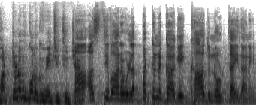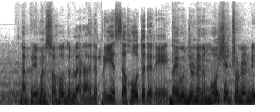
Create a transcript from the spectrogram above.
పట్టణం కొరకు వేచి ಆ చూచాడు ಅಸ್ಥಿವಾರವುಳ್ಳ ಪಟ್ಟಣಕ್ಕಾಗಿ ಕಾದು ನೋಡ್ತಾ ಇದ್ದಾನೆ నా ప్రియమైన సహోదరులారా ನನ್ನ ಪ್ರಿಯ ಸಹೋದರರೇ దైవజనుడైన మోసే చూడండి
